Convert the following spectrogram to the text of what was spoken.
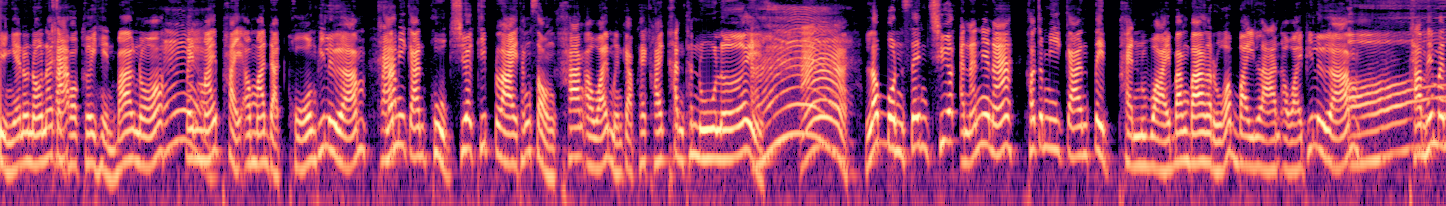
อย่างเงี้ยน้องๆน่าจะครับพอเคยเห็นบ้างเนาะอืมเป็นไม้ไผ่เอามาดัดโค้งพี่เหลือมครับแล้วมีการผูกเชือกที่ปลายทั้งสองข้างเอาไว้เหมือนกับคล้าย ๆ คันธนูเลยอ่าอ่า แล้วบนเส้นเชือกอันนั้นเนี่ยนะเขาจะมีการติดแผ่นหวายบางๆ หรือว่าใบลานเอาไว้พี่เหลือมอ๋อทำให้มัน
